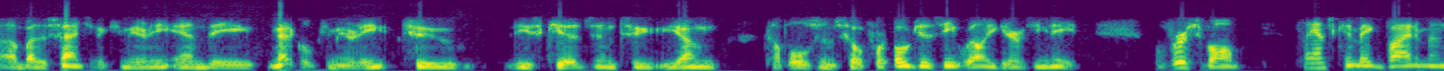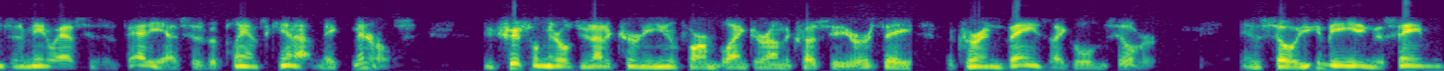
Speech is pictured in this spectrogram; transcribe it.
uh, by the scientific community and the medical community to these kids and to young couples and so forth. Oh, just eat well, you get everything you need. Well, first of all, plants can make vitamins and amino acids and fatty acids, but plants cannot make minerals. Nutritional minerals do not occur in a uniform blanket around the crust of the earth. They occur in veins like gold and silver. And so you can be eating the same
